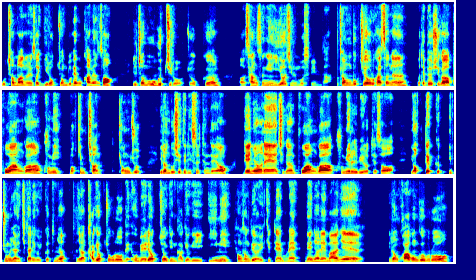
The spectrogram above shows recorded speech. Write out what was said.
5천만 원에서 1억 정도 회복하면서 1.5급지로 조금 어, 상승이 이어지는 모습입니다. 경북 지역으로 가서는 뭐 대표 시가 포항과 구미, 뭐 김천, 경주 이런 도시들이 있을 텐데요. 내년에 지금 포항과 구미를 비롯해서 역대급 입주 물량이 기다리고 있거든요. 하지만 가격적으로 매우 매력적인 가격이 이미 형성되어 있기 때문에 내년에 만일 이런 과공급으로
